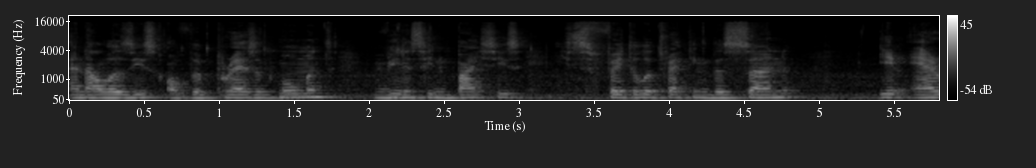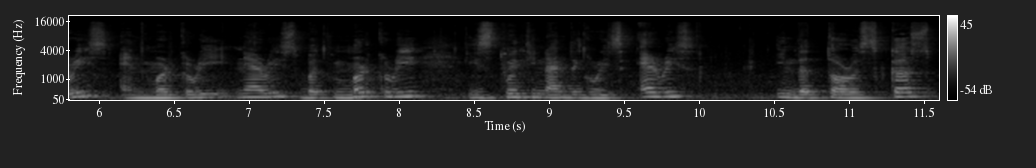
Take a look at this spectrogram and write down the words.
analysis of the present moment. Venus in pisces is fatal attracting the sun in aries and mercury in aries but mercury is 29 degrees aries in the taurus cusp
